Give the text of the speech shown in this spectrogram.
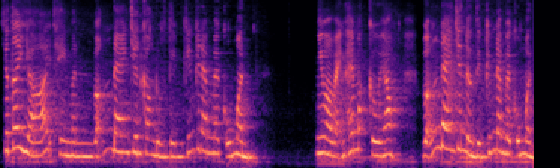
Cho tới giờ thì mình vẫn đang trên con đường tìm kiếm cái đam mê của mình. Nhưng mà bạn thấy mắc cười không Vẫn đang trên đường tìm kiếm đam mê của mình.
